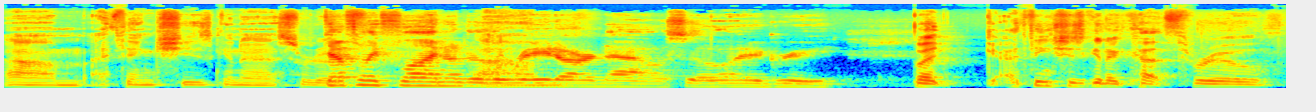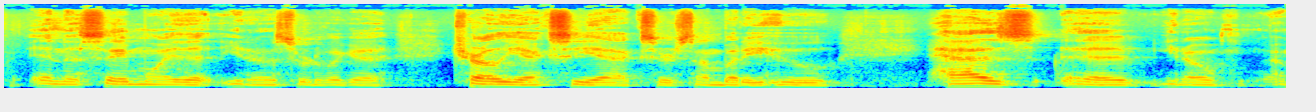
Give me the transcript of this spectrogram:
Um, I think she's gonna sort of definitely flying under the um, radar now. So I agree. But I think she's gonna cut through in the same way that you know, sort of like a Charli XCX or somebody who has a, you know a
